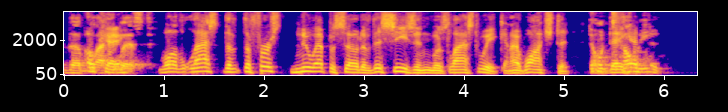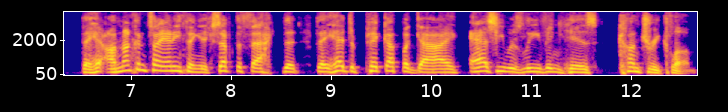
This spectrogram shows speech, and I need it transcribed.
the blacklist. Well, the last the, the first new episode of this season was last week, and I watched it. Don't They tell me. to- they ha- I'm not going to tell you anything except the fact that they had to pick up a guy as he was leaving his country club.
